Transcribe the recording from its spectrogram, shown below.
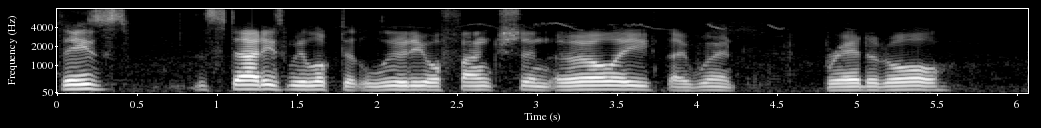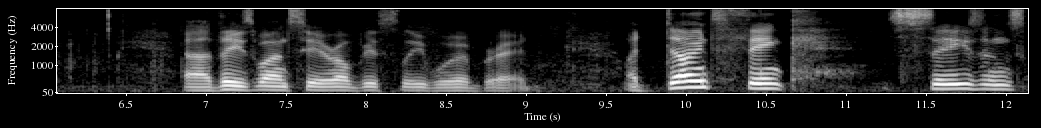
These the studies, we looked at luteal function early. They weren't bred at all. Uh, these ones here obviously were bred. I don't think season's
